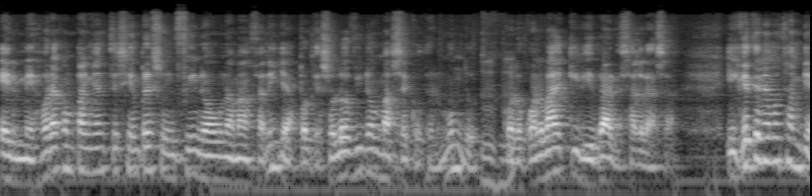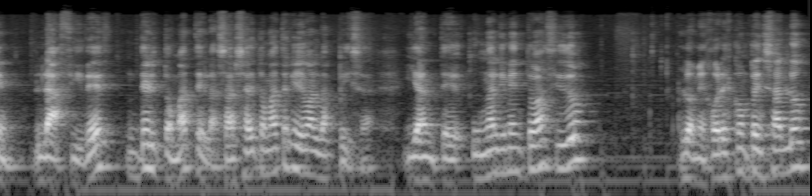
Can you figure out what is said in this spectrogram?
el mejor acompañante siempre es un fino o una manzanilla, porque son los vinos más secos del mundo, con lo cual va a equilibrar esa grasa. ¿Y qué tenemos también? La acidez del tomate, la salsa de tomate que llevan las pizzas. Y ante un alimento ácido, lo mejor es compensarlo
